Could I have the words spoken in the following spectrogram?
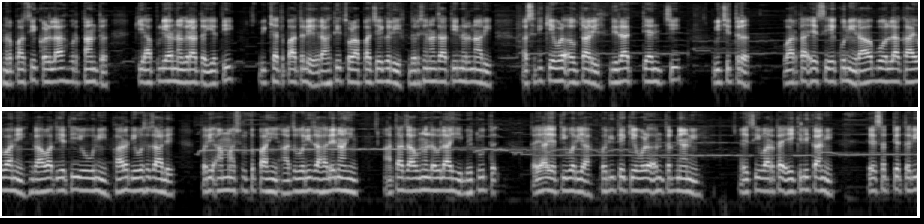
नरपासी कळला वृत्तांत की आपल्या नगरात यती विख्यात पातले राहती चोळापाचे घरी दर्शना जाती नरनारी असे ती केवळ अवतारी लीला त्यांची विचित्र. वार्ता ऐसी एकुनी राव बोलला काय वाणी? गावात येती येऊनी फार दिवस झाले परी आम्हा श्रुत पाही आजवरी झाले नाही. आता जाऊन लवलाही भेटू त तया यतीवर या परी ते केवळ अंतर्ज्ञानी. ऐसी वार्ता ऐकली कानी हे सत्य तरी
